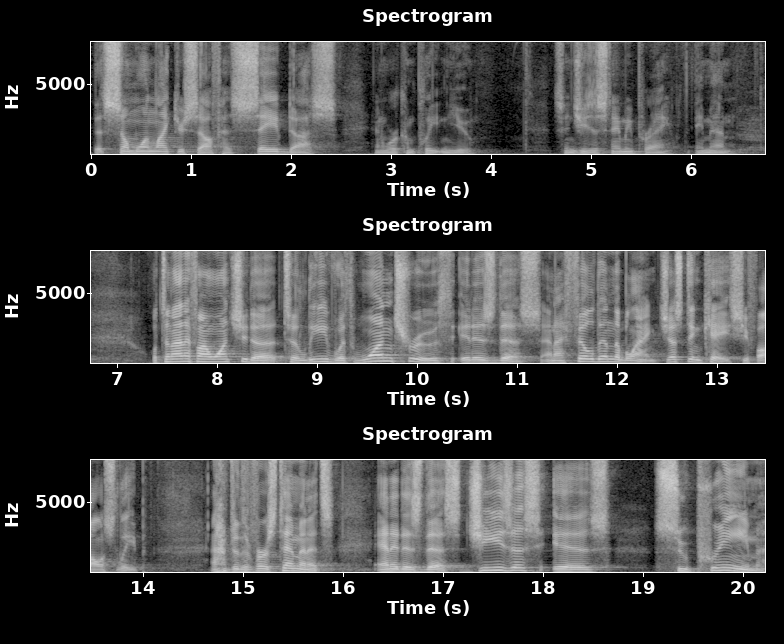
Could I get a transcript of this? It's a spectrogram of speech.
that someone like yourself has saved us and we're complete in you. It's in Jesus' name we pray. Amen. Well, tonight, if I want you to, to leave with one truth, it is this. And I filled in the blank just in case you fall asleep after the first 10 minutes and it is this Jesus is supreme.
